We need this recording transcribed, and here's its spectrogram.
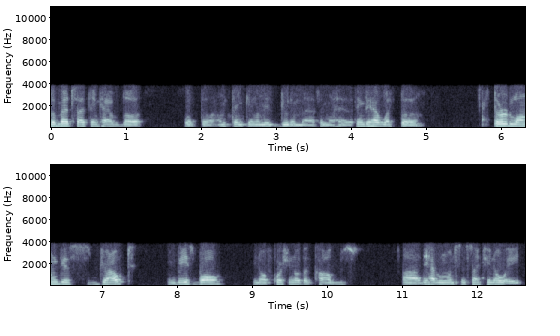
the Mets, I think, have the what the I'm thinking. Let me do the math in my head. I think they have like the third longest drought in baseball. You know, of course, you know the Cubs. Uh, they haven't won since 1908,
